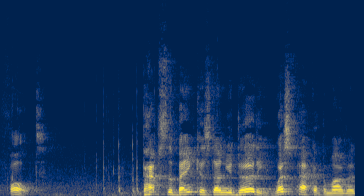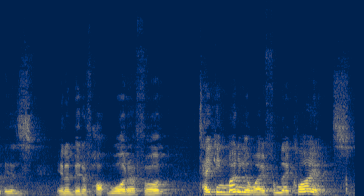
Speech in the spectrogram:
fault. Perhaps the bank has done you dirty. Westpac at the moment is in a bit of hot water for taking money away from their clients.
